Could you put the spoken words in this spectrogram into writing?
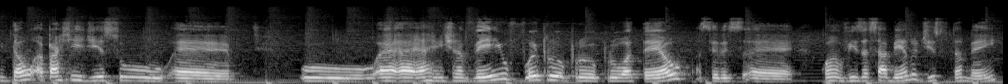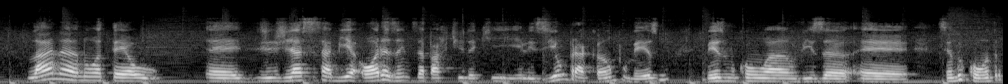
Então, a partir disso, é, o, a, Argentina veio, foi pro, pro, pro hotel, a seleção, é, com a Anvisa sabendo disso também. Lá na, no hotel é, já se sabia horas antes da partida que eles iam para campo mesmo, mesmo com a Anvisa é, sendo contra.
